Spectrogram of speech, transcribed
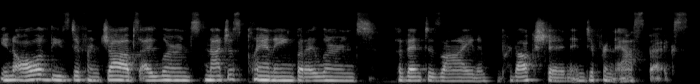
in all of these different jobs, I learned not just planning, but I learned event design and production in different aspects.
